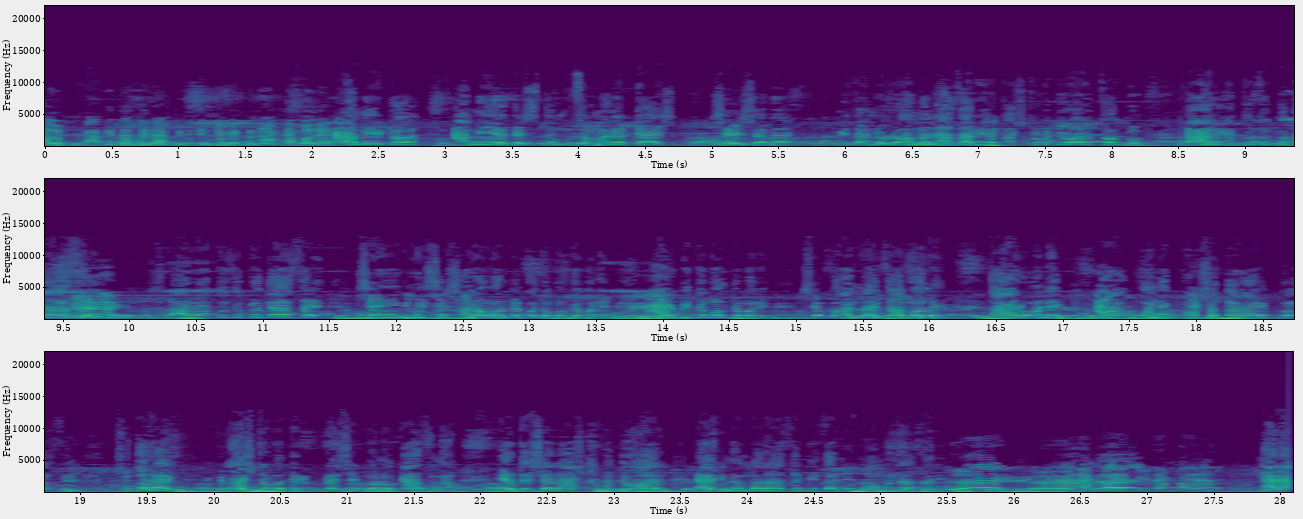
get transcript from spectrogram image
ভালো কাকে চাচ্ছেন রাষ্ট্রপতি হিসেবে একটু নামটা বলেন। আমি আমি এদেশ তো মুসলমানের দেশ। সেই হিসেবে মিজানুর রহমান আজহারি রাষ্ট্রপতি হওয়ার যোগ্য। তার এত যোগ্যতা আছে তার এত যোগ্যতা আছে সে ইংলিশে সারা ওয়ার্ল্ডের কথা বলতে পারে আরবিতে বলতে পারে সে বাংলায় যা বলে তার অনেক অনেক ভাষা তার আয়ত্ত আছে। সুতরাং রাষ্ট্রপতির বেশি কোনো কাজ না। এদেশের রাষ্ট্রপতি হওয়ার এক নম্বরে আছে মিজানুর রহমান আজহারি দুই নম্বরে। দুই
